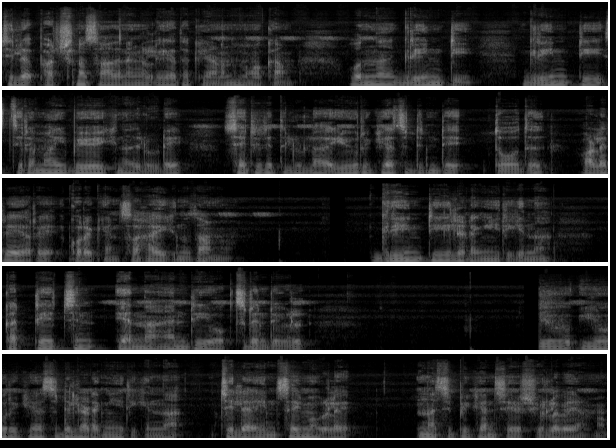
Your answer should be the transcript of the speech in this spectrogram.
ചില ഭക്ഷണ സാധനങ്ങൾ ഏതൊക്കെയാണെന്ന് നോക്കാം. ഒന്ന് ഗ്രീൻ ടീ. ഗ്രീൻ ടീ സ്ഥിരമായി ഉപയോഗിക്കുന്നതിലൂടെ ശരീരത്തിലുള്ള യൂറിക് ആസിഡിന്റെ തോത് വളരെയേറെ കുറയ്ക്കാൻ സഹായിക്കുന്നതാണ്. ഗ്രീൻ ടീയിൽ അടങ്ങിയിരിക്കുന്ന കറ്റേച്ചിൻ എന്ന ആന്റി ഓക്സിഡന്റുകൾ യൂറിക് ആസിഡിൽ അടങ്ങിയിരിക്കുന്ന ചില എൻസൈമുകളെ നശിപ്പിക്കാൻ ശേഷിയുള്ളവയാണ്.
